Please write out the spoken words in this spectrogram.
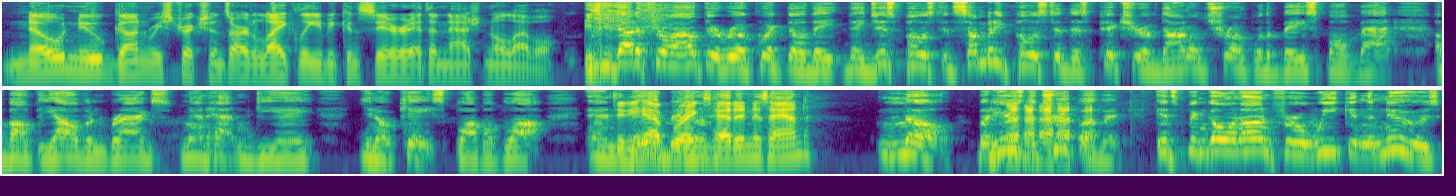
no new gun restrictions are likely to be considered at the national level. you got to throw out there real quick though. They they just posted somebody posted this picture of Donald Trump with a baseball bat about the Alvin Bragg's Manhattan DA, you know, case. Blah blah blah. And Did he have Bragg's head in his hand? No, but here's the trip of it. It's been going on for a week in the news,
